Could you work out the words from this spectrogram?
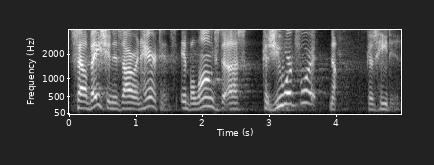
Salvation is our inheritance. It belongs to us because you worked for it? No, because He did.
